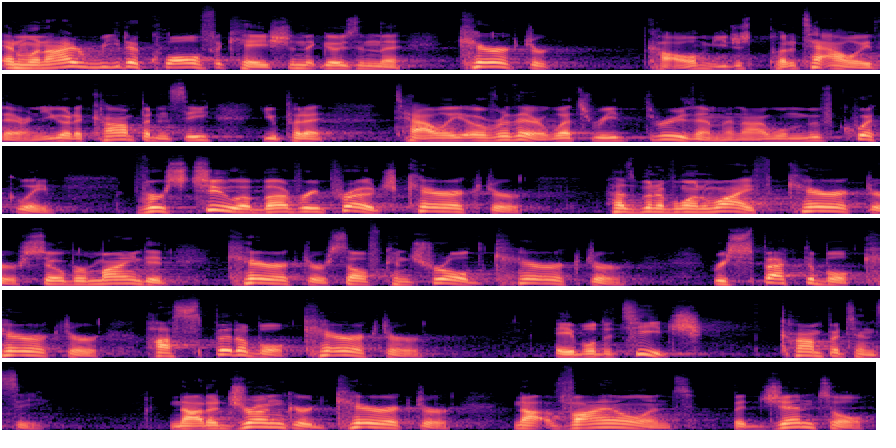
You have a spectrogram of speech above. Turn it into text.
And when I read a qualification that goes in the character column, you just put a tally there. And you go to competency, you put a tally over there. Let's read through them, and I will move quickly. Verse 2 above reproach, character. Husband of one wife, character. Sober minded, character. Self controlled, character. Respectable, character. Hospitable, character. Able to teach, competency. Not a drunkard, character not violent, but gentle,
